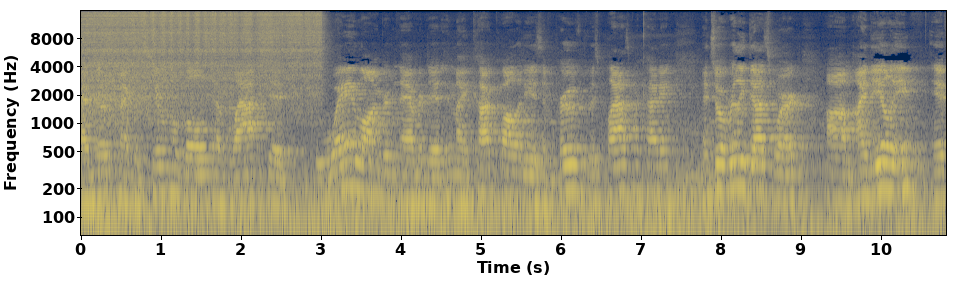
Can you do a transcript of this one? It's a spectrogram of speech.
I've noticed my consumables have lasted way longer than they ever did, and my cut quality has improved with plasma cutting, and so it really does work. Um, ideally, if,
